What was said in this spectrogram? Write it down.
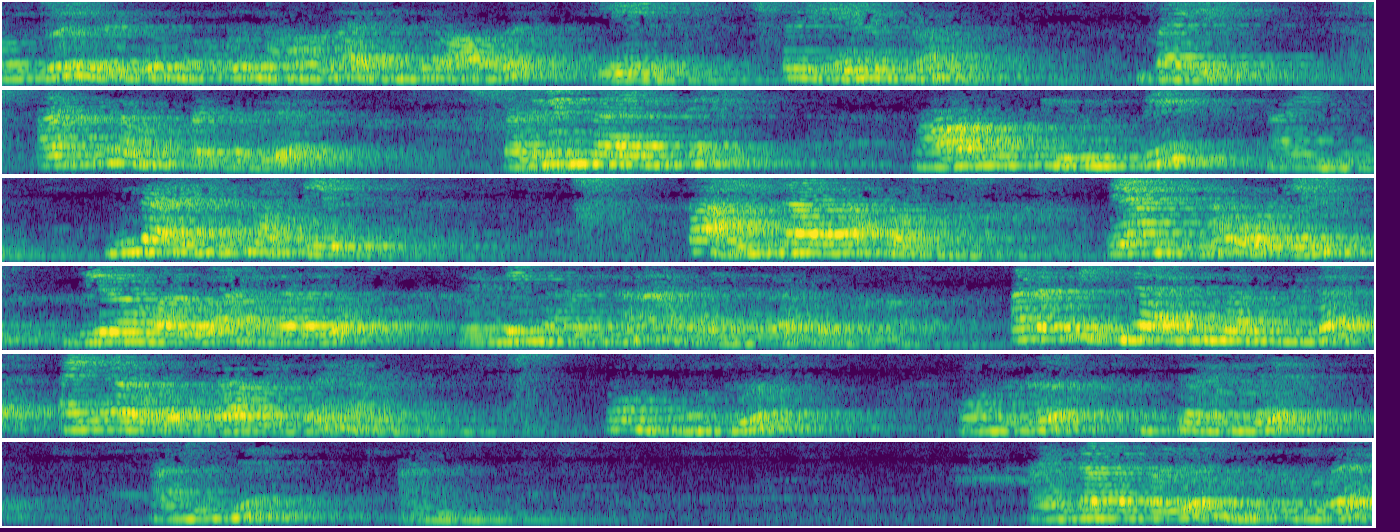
ஒன்று இரண்டு மூன்று நாலு ஐந்து ஆறு ஏழு. ஸோ ஏழு முறை பை அடுத்து நமக்கு கிடைத்தது பதினைந்தாயிரத்தி நானூற்றி இருபத்தி ஐந்து. இந்த ஐந்து நம்ம அப்படியே ஸோ தான் சொல்லணும். ஏன் அப்படின்னா ஒரு எண் ஜீரோ வாழ்வோ ஐந்தாயிரோ ரெண்டையும் கணக்குனா அது ஐந்தாயிரம் கொடுக்கலாம் அல்லது இந்த ஐந்து வரக்குள்ள ஐந்தாயிரம் வருதா அப்படிங்கிறத இப்போ மூன்று ஒன்று மிச்சம் ரெண்டு அஞ்சு அஞ்சு ஐந்தாம் பல்லு மூன்று முறை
